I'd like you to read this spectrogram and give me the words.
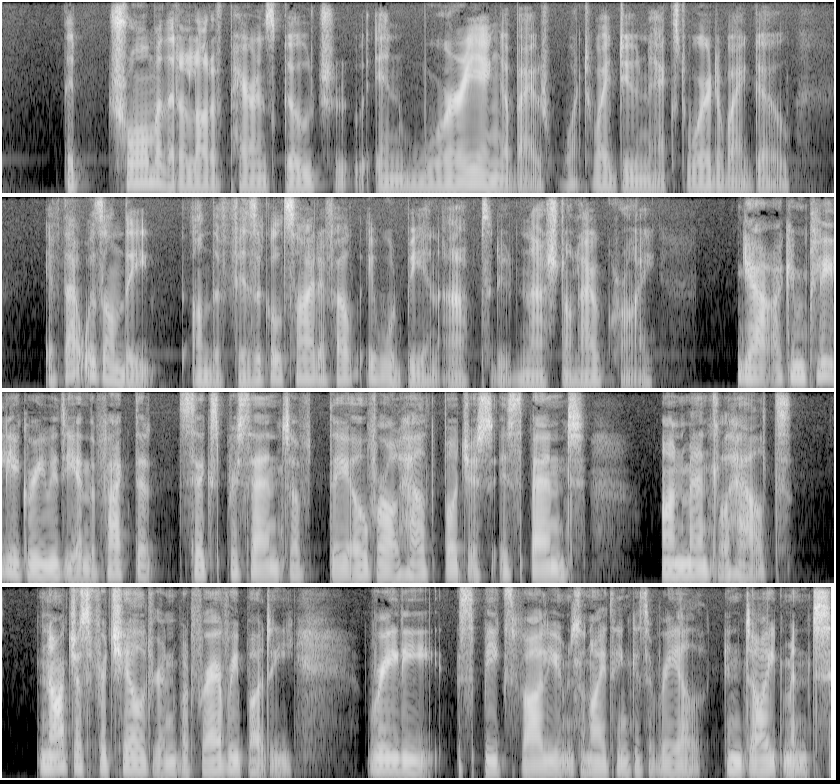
the trauma that a lot of parents go through in worrying about what do I do next, where do I go. If that was on the on the physical side of health, it would be an absolute national outcry. Yeah, I completely agree with you. And the fact that 6% of the overall health budget is spent on mental health, not just for children, but for everybody, really speaks volumes and I think is a real indictment.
